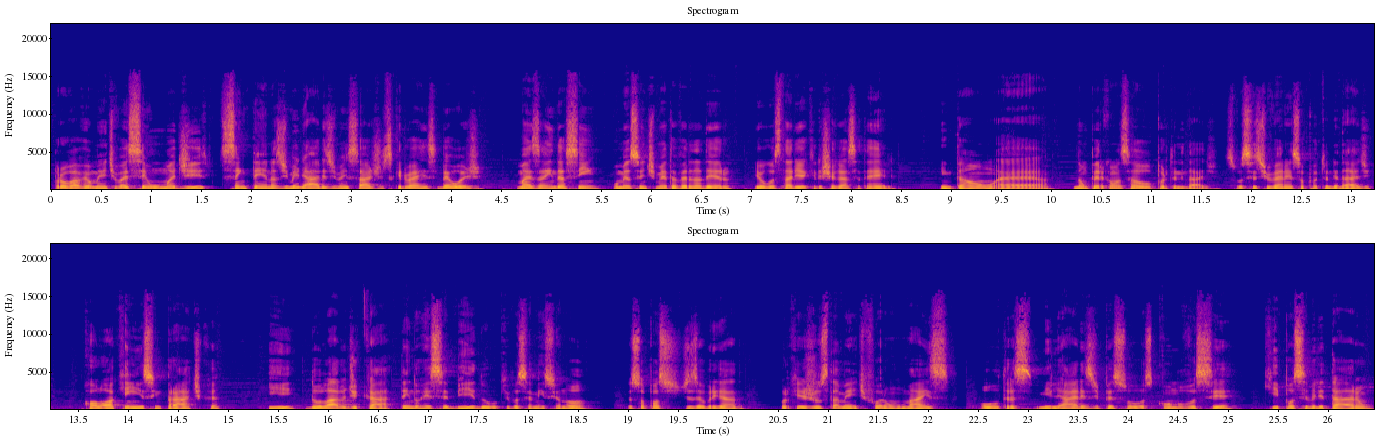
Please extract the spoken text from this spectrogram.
Provavelmente vai ser uma de centenas de milhares de mensagens que ele vai receber hoje. Mas ainda assim, o meu sentimento é verdadeiro e eu gostaria que ele chegasse até ele. Então, é, não percam essa oportunidade. Se vocês tiverem essa oportunidade, coloquem isso em prática e, do lado de cá, tendo recebido o que você mencionou, eu só posso te dizer obrigado. Porque justamente foram mais outras milhares de pessoas como você que possibilitaram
